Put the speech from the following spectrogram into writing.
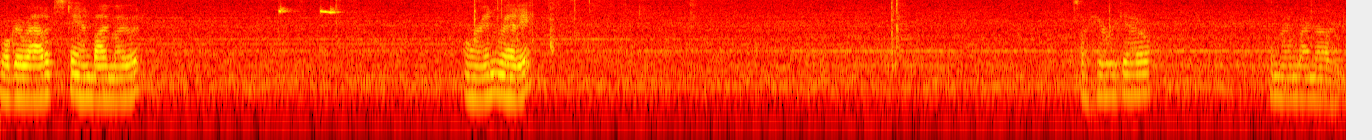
We'll go out of standby mode. We're in ready. So here we go, the 9x9.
